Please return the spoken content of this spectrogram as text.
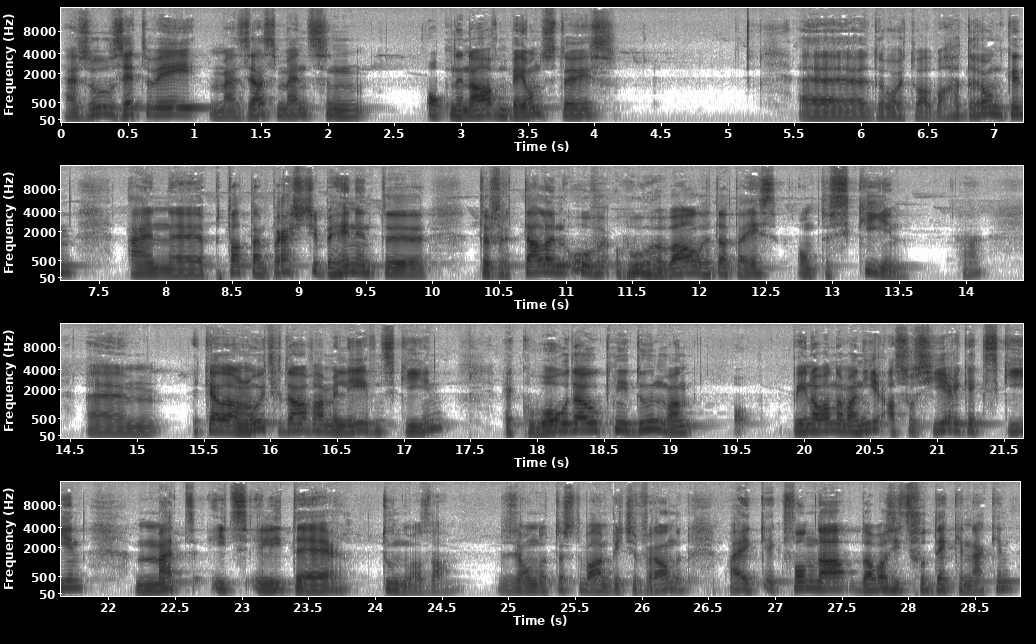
En zo zitten wij met zes mensen op een avond bij ons thuis. Uh, er wordt wel wat gedronken. En uh, Patat en Prestje beginnen te, te vertellen over hoe geweldig dat, is om te skiën. Ik heb dat nooit gedaan van mijn leven, skiën. Ik wou dat ook niet doen, want op een of andere manier associeer ik skiën met iets elitair. Toen was dat. Dus ondertussen wel een beetje veranderd. Maar ik, ik vond dat, dat was iets voor dikke nekken.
